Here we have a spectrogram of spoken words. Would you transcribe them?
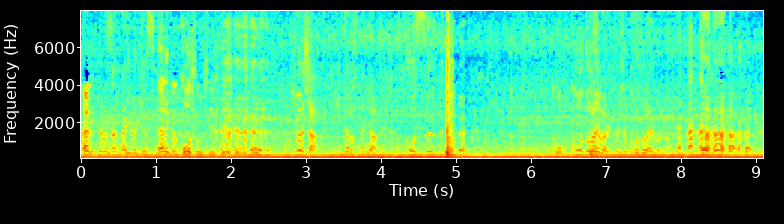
いや、りんたろーさんが今来ます。誰かコース教えて来ました。りんたろーさんがコース。ココードライバーが来ました。コードライバーが。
